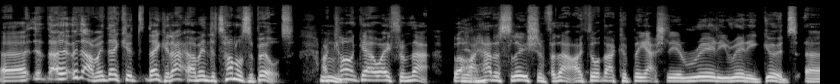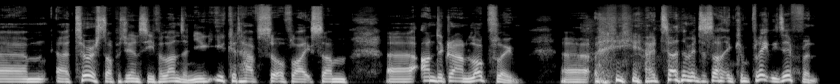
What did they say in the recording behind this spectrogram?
Uh, I mean, they could, they could. I mean, the tunnels are built. Mm. I hmm. can't get away from that. But yeah. I had a solution for that. I thought that could be actually a really, really good um, uh, tourist opportunity for London. You you could have sort of like some uh, underground log flume. Uh, you know, turn them into something completely different.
